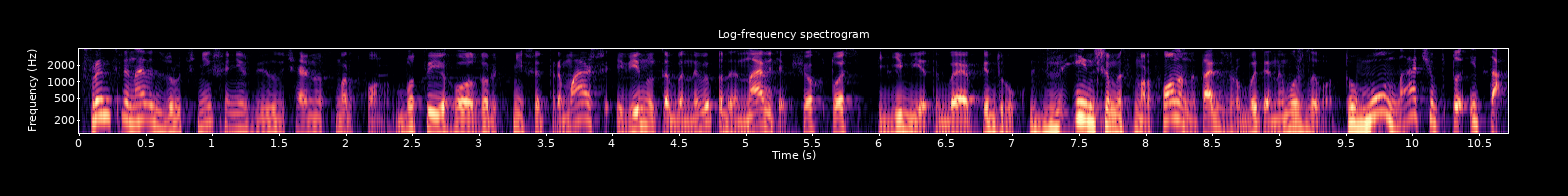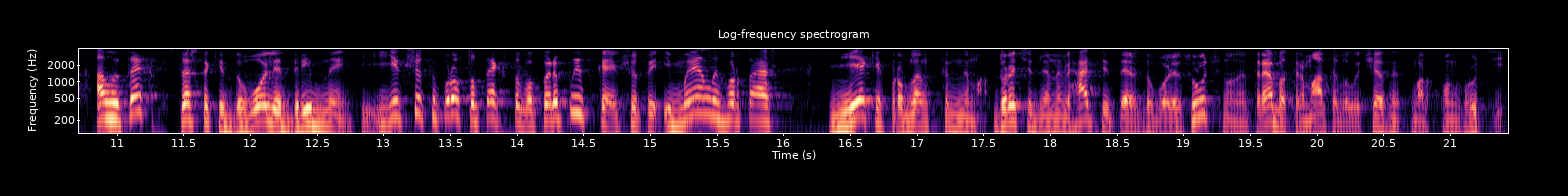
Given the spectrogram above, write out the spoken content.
В принципі, навіть зручніше, ніж зі звичайного смартфону, бо ти його зручніше тримаєш, і він у тебе не випаде, навіть якщо хтось підіб'є тебе під руку. З іншими смартфонами так зробити неможливо. Тому, начебто, і так. Але текст все ж таки доволі дрібненький. І якщо це просто текстова переписка, якщо ти імейли гортаєш, ніяких проблем з цим нема. До речі, для навігації теж доволі зручно, не треба тримати величезний смартфон в руці.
